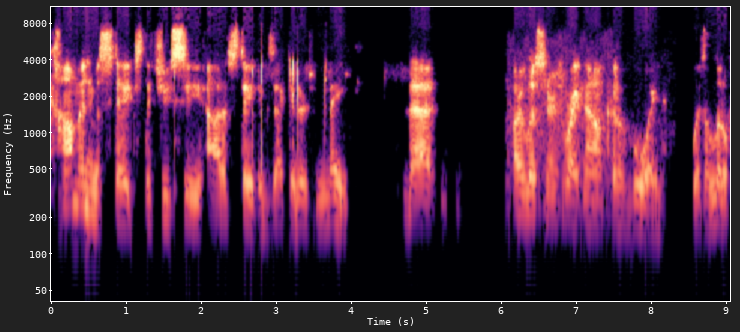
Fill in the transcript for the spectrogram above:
common mistakes that you see out of state executors make that our listeners right now could avoid with a little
